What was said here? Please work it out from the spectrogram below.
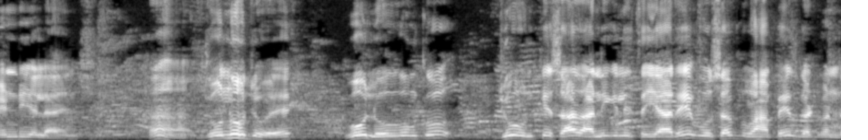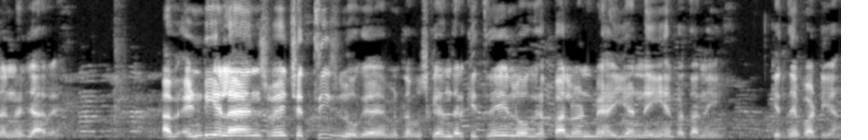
एनडी अलायंस हाँ दोनों जो है वो लोगों को जो उनके साथ आने के लिए तैयार है वो सब वहाँ पे इस गठबंधन में जा रहे हैं। अब एनडी अलायंस में छत्तीस लोग हैं मतलब उसके अंदर कितने लोग पार्लियामेंट में है या नहीं है पता नहीं कितने पार्टियाँ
